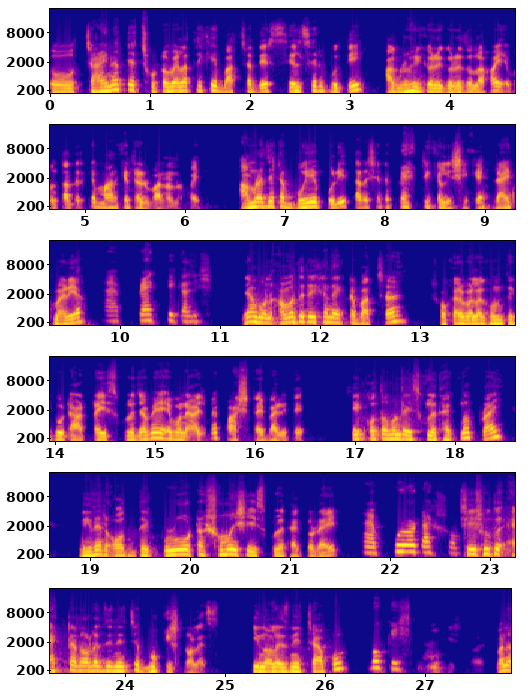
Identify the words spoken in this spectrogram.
তো চায়নাতে ছোটবেলা থেকে বাচ্চাদের সেলস এর প্রতি আগ্রহী করে গড়ে তোলা হয় এবং তাদেরকে মার্কেটার বানানো হয়। আমরা যেটা বইয়ে পড়ি তারা সেটা প্র্যাকটিক্যালি শিখে। রাইট মারিয়া প্র্যাকটিক্যালি যেমন আমাদের এখানে একটা বাচ্চা সকালবেলা ঘুম থেকে উঠে আটটায় স্কুলে যাবে এবং আসবে পাঁচটায় বাড়িতে। সে কত ঘণ্টা স্কুলে থাকল? প্রায় দিনের অর্ধেক পুরোটা সময় সে স্কুলে থাকল রাইট হ্যাঁ পুরোটা সময়। সে শুধু একটা নলেজ নিচ্ছে বুকিশ নলেজ কি নলেজ নিচ্ছে আপু? বুকিশ নলেজ মানে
